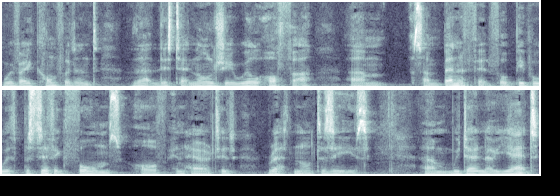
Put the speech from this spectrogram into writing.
we're very confident that this technology will offer um, some benefit for people with specific forms of inherited retinal disease. Um, we don't know yet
